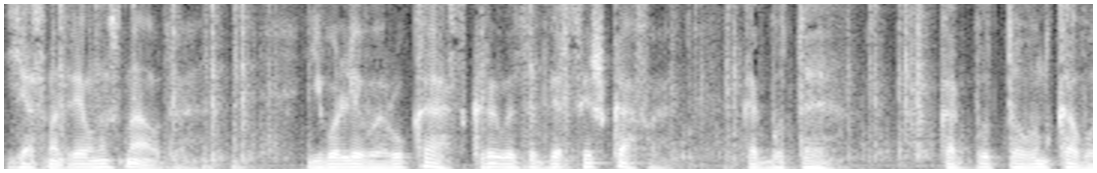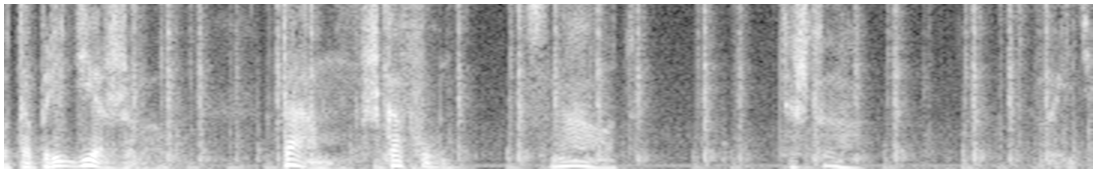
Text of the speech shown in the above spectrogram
Я смотрел на Снаута. Его левая рука скрылась за дверцей шкафа, как будто... как будто он кого-то придерживал. Там, в шкафу. Снаут, ты что? Выйди.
